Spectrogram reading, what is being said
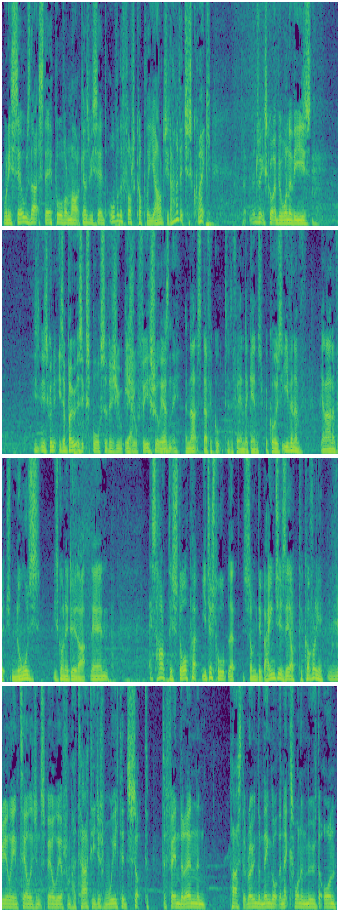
when he sells that step over mark as we said over the first couple of yards Juranovic is quick but Mudryk's got to be one of these he's, he's going to, he's about as explosive as you Yeah. as you'll face really Yeah. isn't he And that's difficult to defend against because even if Juranovic knows he's going to do that, then it's hard to stop it. You just hope that somebody behind you is there to cover you. really intelligent spell there from Hatate. Just waited, sucked the defender in and passed it round him, then got the next one and moved it on.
